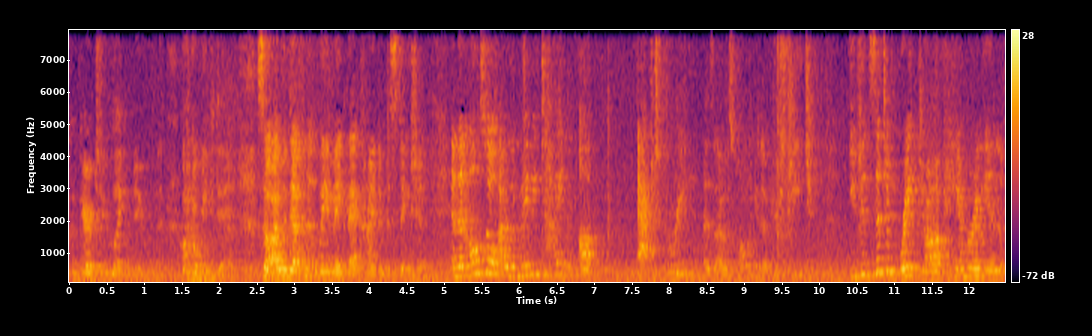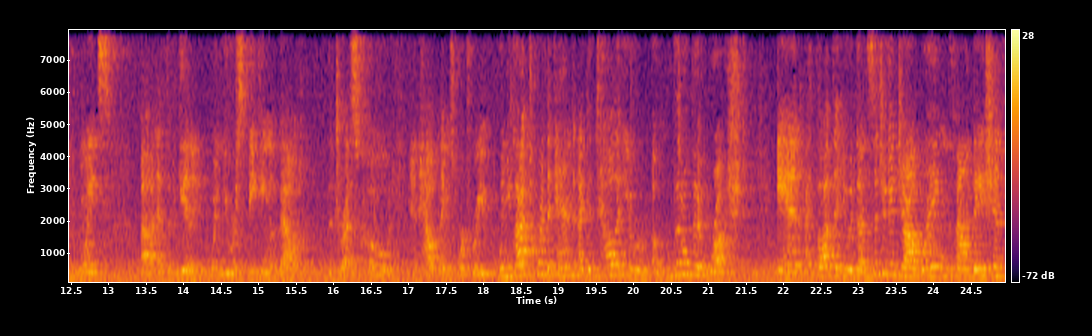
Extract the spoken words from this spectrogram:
compared to like noon on a weekday. So I would definitely make that kind of distinction. And then also I would maybe tighten up Act 3, as I was calling it, of your speech. You did such a great job hammering in the points uh, at the beginning when you were speaking about the dress code and how things worked for you. When you got toward the end, I could tell that you were a little bit rushed. And I thought that you had done such a good job laying the foundation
